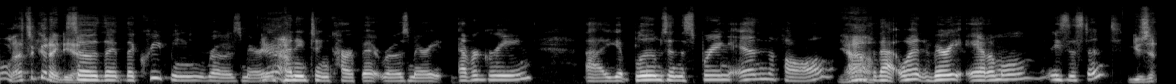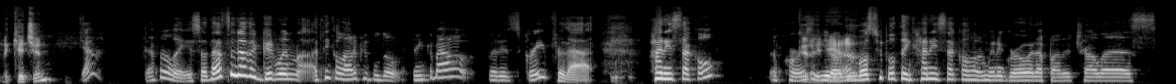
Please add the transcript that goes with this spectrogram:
Oh, that's a good idea. So the the creeping rosemary, Yeah. Huntington carpet rosemary, evergreen. Uh, you get blooms in the spring and the fall. Yeah. off that one very animal resistant. Use it in the kitchen. Yeah, definitely. So that's another good one. I think a lot of people don't think about, but it's great for that. Honeysuckle, of course. Good You know, most people think honeysuckle. I'm going to grow it up on a trellis,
